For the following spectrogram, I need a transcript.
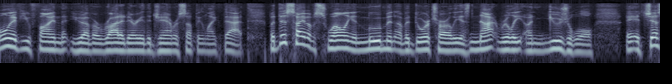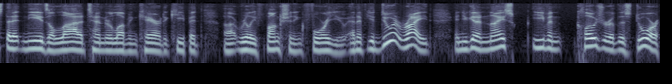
only if you find that you have a rotted area of the jamb or something like that. But this type of swelling and movement of a door, Charlie, is not really unusual. It's just that it needs a lot of tender, loving care to keep it uh, really functioning for you. And if you do it right and you get a nice, even closure of this door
